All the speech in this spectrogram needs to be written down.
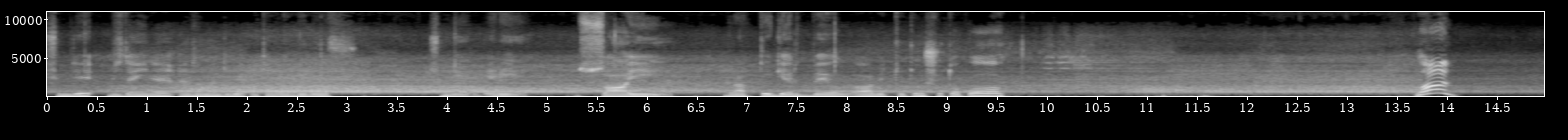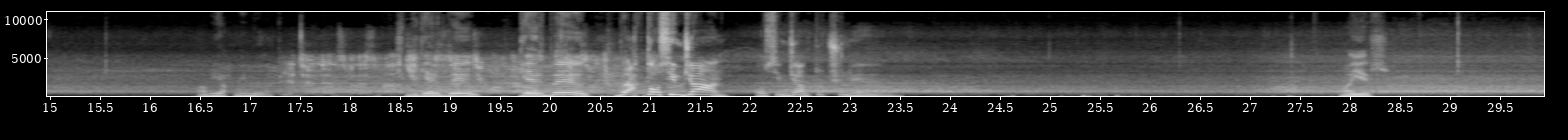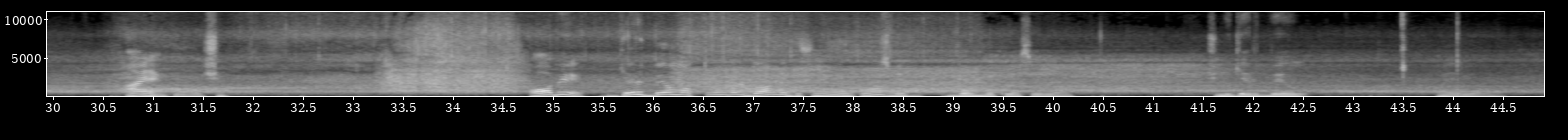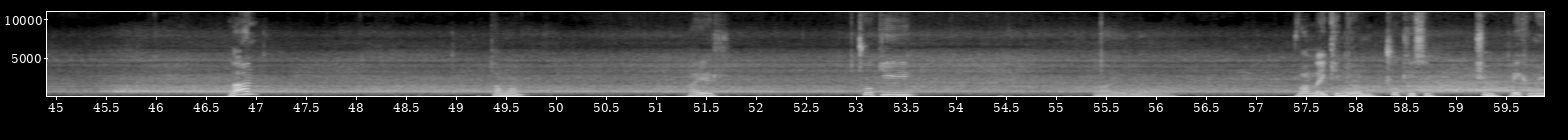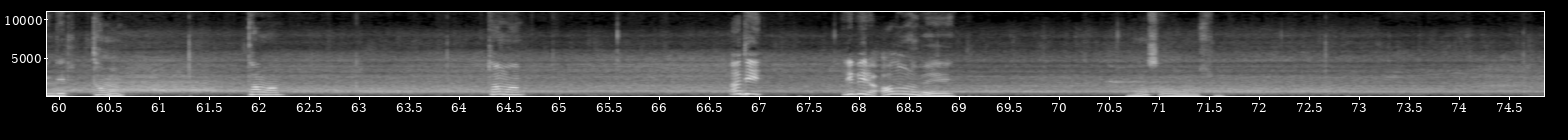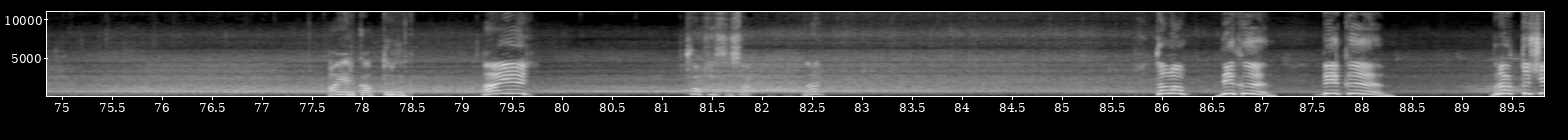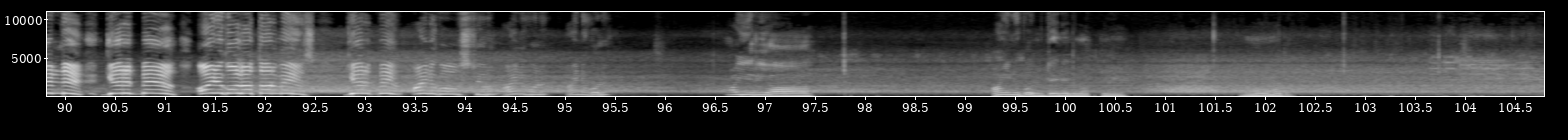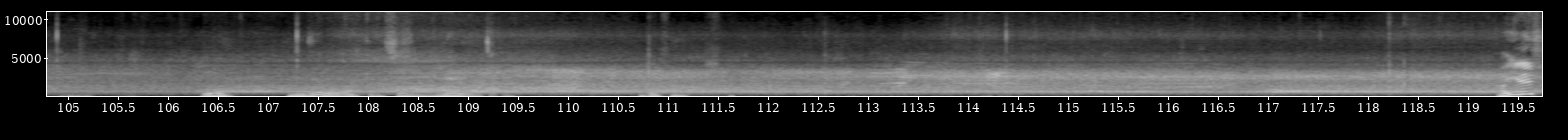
Şimdi bizden yine her zaman gibi hatalar geliyor. Şimdi Ribery. Say. Bıraktı Gareth Bale. Abi tutun şu topu. Lan! Abi yapmayın böyle. Şimdi Bale. Gareth Bale. Bıraktı Osimcan. Osimcan tut şunu ya. Hayır. Aynen kardeşim. Abi Gareth Bale'ın attığın golü daha bile düşünemiyorum. O nasıl bir bomba plasıydı ya. Şimdi Gareth Bale Ya. Lan. Tamam. Hayır. Çok iyi. Hayır ya. Van Dijk indir onu. Çok iyisin. Şimdi Beckham indir. Tamam. Tamam. Tamam. Hadi. Ribery al onu be. Nasıl alamıyorsun? Hayır kaptırdık. Hayır. Çok iyisin sa... Lan. Tamam. Beckham. Beckham. Bıraktı şimdi. Gareth Bale. Aynı gol atar mıyız? Gareth Bale. Aynı gol istiyorum. Aynı golü. Aynı golü. Hayır ya. Aynı golü denedim atmayı. Ne olmadı? Oğlum. Mourinho varken siz nereye acaba? Defan. Hayır.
